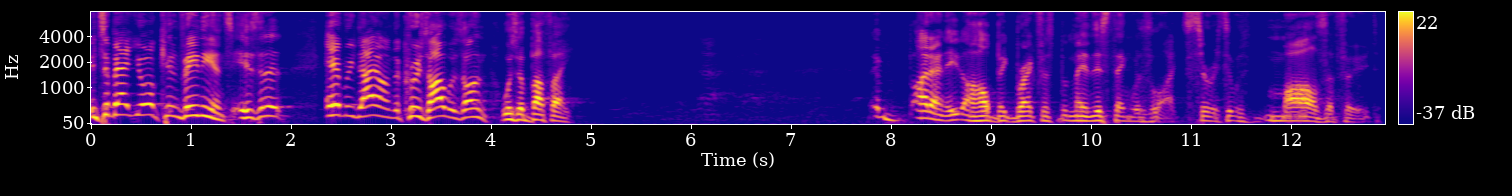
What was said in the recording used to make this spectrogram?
It's about your convenience, isn't it? Every day on the cruise I was on was a buffet. I don't eat a whole big breakfast, but man, this thing was like serious. It was miles of food.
